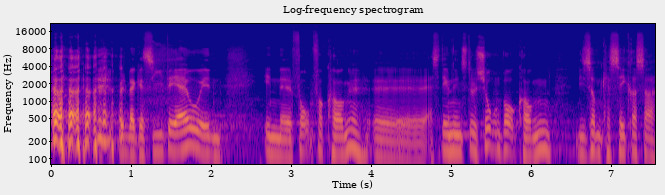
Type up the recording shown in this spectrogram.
men man kan sige, det er jo en, en øh, form for konge. Øh, altså det er en institution, hvor kongen ligesom kan sikre sig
